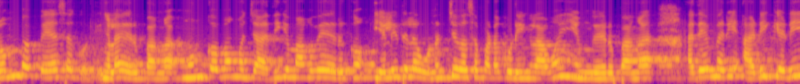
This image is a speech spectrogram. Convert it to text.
ரொம்ப பேசக்கூடியங்களா இருப்பாங்க. முன்கோபம் கொஞ்சம் அதிகமாகவே இருக்கும். எளிதில் உணர்ச்சி வசப்படக்கூடியவங்களாகவும் இவங்க இருப்பாங்க. அதே மாதிரி அடிக்கடி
